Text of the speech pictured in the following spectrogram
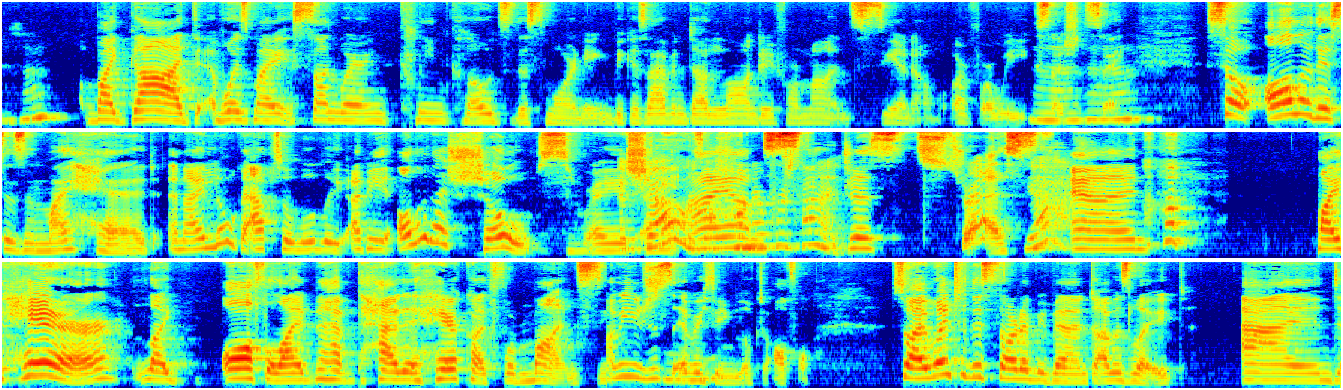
Mm-hmm. My God, was my son wearing clean clothes this morning because I haven't done laundry for months, you know, or for weeks, mm-hmm. I should say. So all of this is in my head, and I look absolutely. I mean, all of that shows, right? It shows. I, mean, I am just stressed. Yeah, and my hair like awful. I have had a haircut for months. I mean, just mm-hmm. everything looked awful. So I went to this startup event. I was late, and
